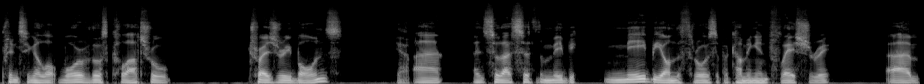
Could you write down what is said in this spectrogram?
printing a lot more of those collateral treasury bonds. Yeah. Uh, and so that system may be, may be on the throes of becoming inflationary. Um,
